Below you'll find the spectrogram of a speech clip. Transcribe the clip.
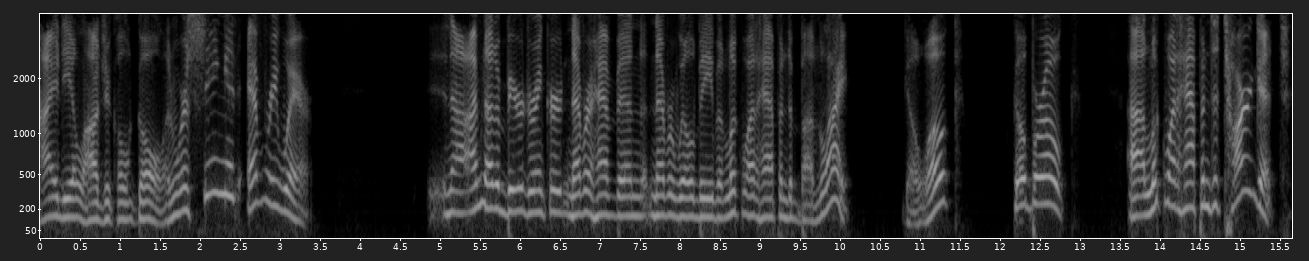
ideological goal. And we're seeing it everywhere. Now, I'm not a beer drinker, never have been, never will be, but look what happened to Bud Light. Go woke, go broke. Uh, look what happened to Target.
